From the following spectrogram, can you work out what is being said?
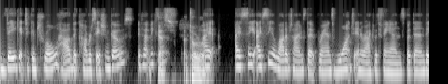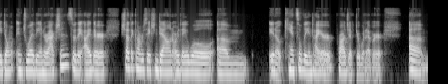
they get to control how the conversation goes if that makes yes, sense. yes totally. I i see i see a lot of times that brands want to interact with fans but then they don't enjoy the interaction so they either shut the conversation down or they will um you know cancel the entire project or whatever. Um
